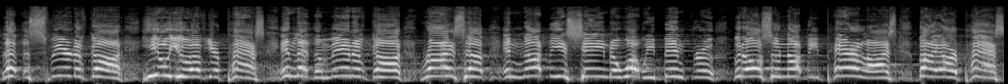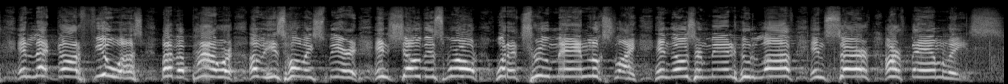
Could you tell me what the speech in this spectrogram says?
Let the Spirit of God heal you of your past and let the men of God rise up and not be ashamed of what we've been through, but also not be paralyzed by our past and let God fuel us by the power of His Holy Spirit and show this world what a true man man looks like. And those are men who love and serve our families.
